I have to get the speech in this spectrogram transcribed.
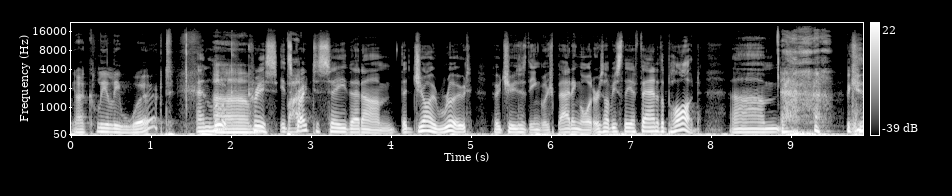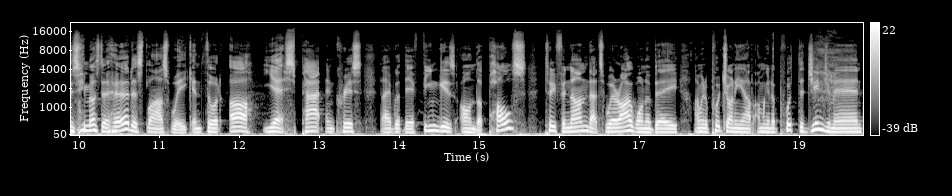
you know, clearly worked. And look, Um, Chris, it's great to see that um, that Joe Root, who chooses the English batting order, is obviously a fan of the pod. Because he must have heard us last week and thought, oh, yes, Pat and Chris, they've got their fingers on the pulse. Two for none, that's where I want to be. I'm going to put Johnny up. I'm going to put the Ginger Man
